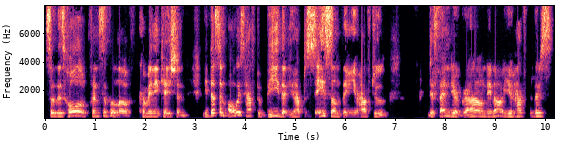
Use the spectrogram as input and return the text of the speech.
So this whole principle of communication, it doesn't always have to be that you have to say something. You have to defend your ground. You know, you have there's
